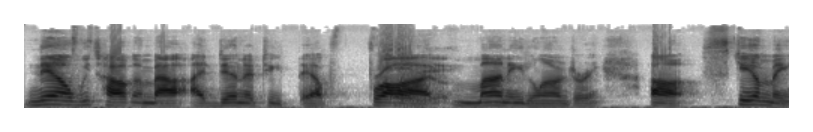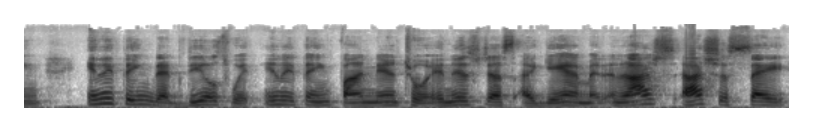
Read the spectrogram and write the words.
Now we're talking about identity theft, fraud, oh, yeah. money laundering, uh, skimming, anything that deals with anything financial, and it's just a gamut. And I, I should say,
